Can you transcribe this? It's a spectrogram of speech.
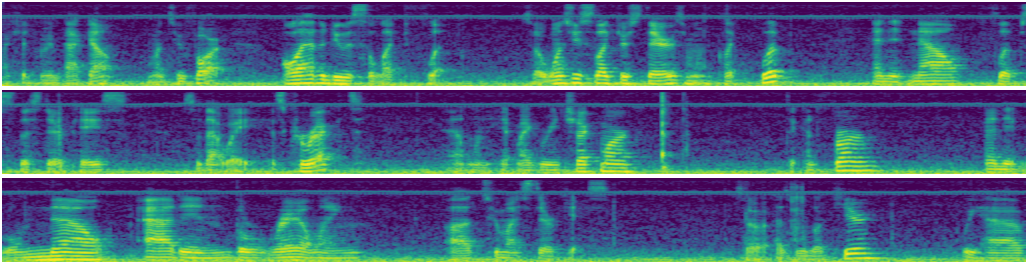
actually let me back out, went too far all I have to do is select flip. So once you select your stairs, I'm going to click flip, and it now flips the staircase so that way it's correct. And I'm going to hit my green check mark to confirm, and it will now add in the railing uh, to my staircase. So as we look here, we have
